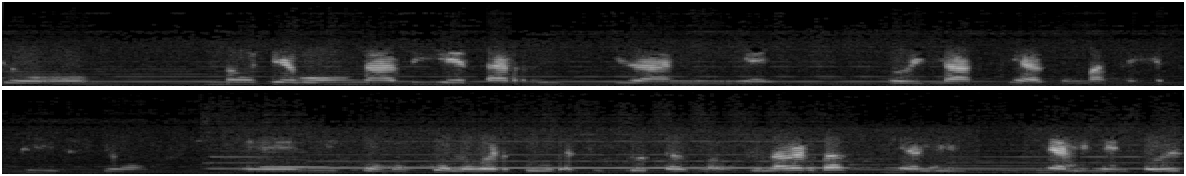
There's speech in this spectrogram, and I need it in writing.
Yo no llevo una dieta rígida ni soy la que hace más ejercicio, eh, ni como solo verduras y frutas, no. Yo la verdad me, me alimento de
